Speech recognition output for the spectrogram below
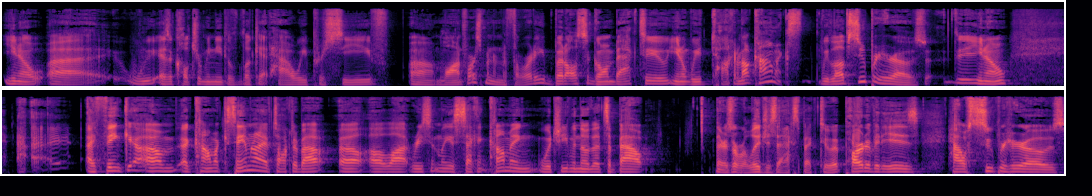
you know uh, we as a culture we need to look at how we perceive um, law enforcement and authority but also going back to you know we're talking about comics. We love superheroes you know. I, I think um, a comic Sam and I have talked about uh, a lot recently is Second Coming, which even though that's about there's a religious aspect to it. Part of it is how superheroes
